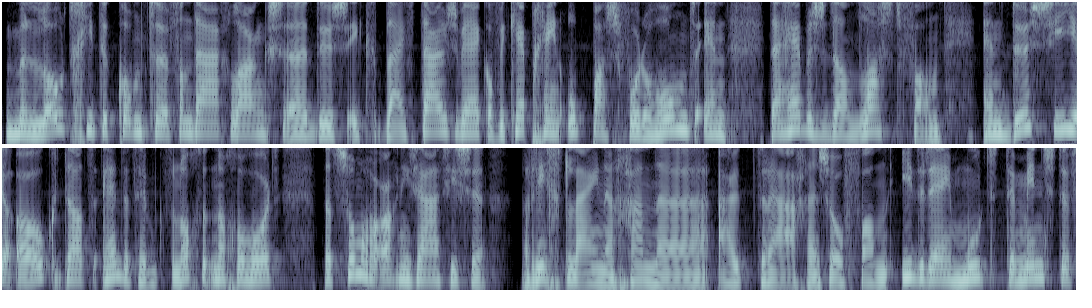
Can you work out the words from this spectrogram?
mijn loodgieter komt eh, vandaag langs, eh, dus ik blijf thuiswerken... of ik heb geen oppas voor de hond. En daar hebben ze dan last van. En dus zie je ook dat, hè, dat heb ik vanochtend nog gehoord... dat sommige organisaties richtlijnen gaan uitdragen. Zo van iedereen moet tenminste 40%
